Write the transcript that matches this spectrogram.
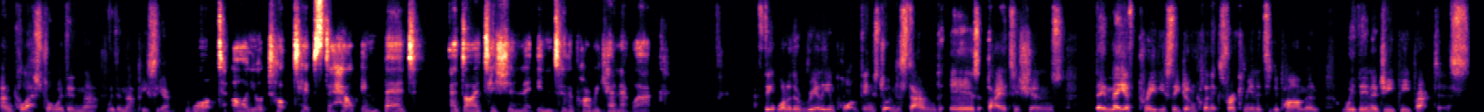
and cholesterol within that within that PCN. What are your top tips to help embed a dietitian into the primary care network? I think one of the really important things to understand is dietitians they may have previously done clinics for a community department within a GP practice.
